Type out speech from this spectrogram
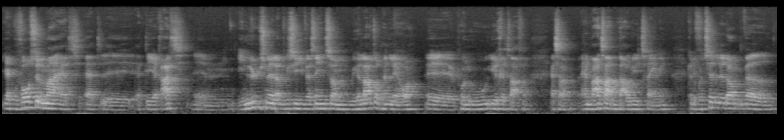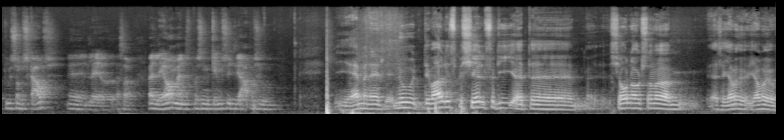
jeg kunne forestille mig, at, at, øh, at det er ret øh, indlysende, eller man kan sige, hvad sådan en som Michael Laudrup han laver øh, på en uge i Retaffe. Altså, han bare tager den daglige træning. Kan du fortælle lidt om, hvad du som scout øh, lavede? Altså, hvad laver man på sådan en gennemsnitlig arbejdsuge? Ja, men øh, nu, det var jo lidt specielt, fordi at, øh, sjovt nok, så var, altså jeg, var- jeg var jo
